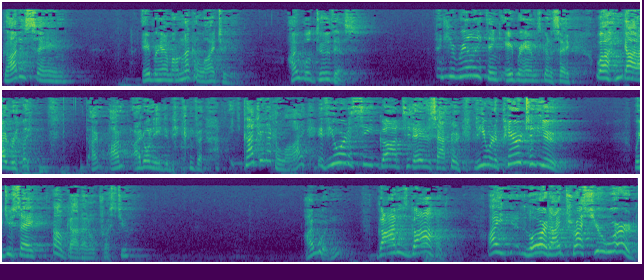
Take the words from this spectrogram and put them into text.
God is saying, Abraham, I'm not going to lie to you. I will do this. And do you really think Abraham is going to say, well, God, I really, I, I'm, I do not need to be convinced. God, you're not going to lie. If you were to see God today, this afternoon, if he were to appear to you, would you say, oh God, I don't trust you? I wouldn't. God is God. I, Lord, I trust your word.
